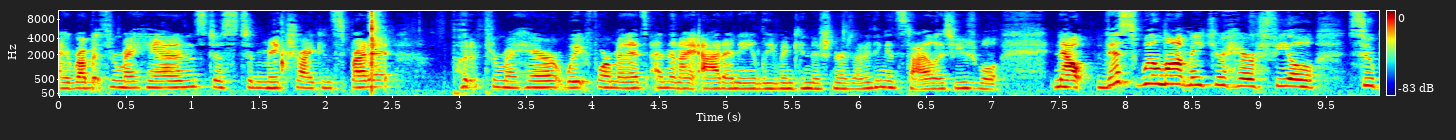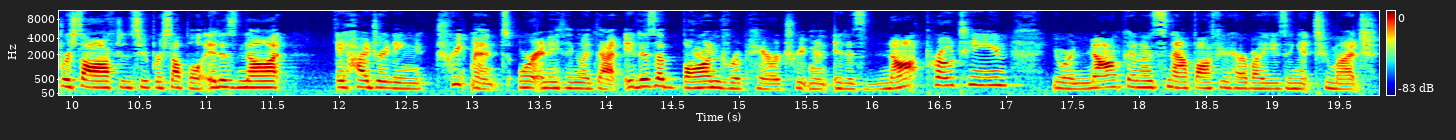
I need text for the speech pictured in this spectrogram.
I rub it through my hands just to make sure I can spread it, put it through my hair, wait four minutes, and then I add any leave-in conditioners, anything in style as usual. Now, this will not make your hair feel super soft and super supple. It is not a hydrating treatment or anything like that. It is a bond repair treatment. It is not protein. You are not going to snap off your hair by using it too much.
